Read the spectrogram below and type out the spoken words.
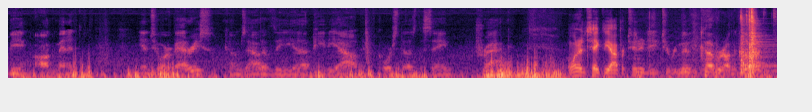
being augmented into our batteries, comes out of the uh, PV out, and of course does the same track. I wanted to take the opportunity to remove the cover on the clipper.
